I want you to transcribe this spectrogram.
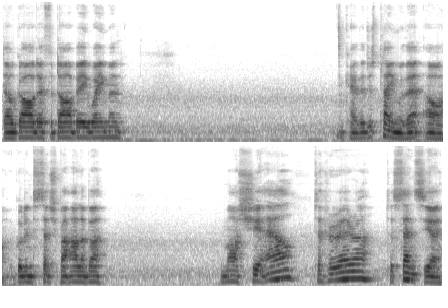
Delgado for Derby. Wayman. Okay, they're just playing with it. Oh, good interception by Alaba. Martial to Herrera to Sensio.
